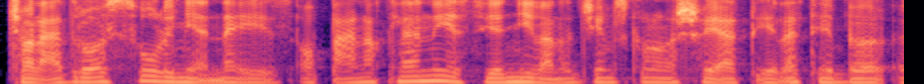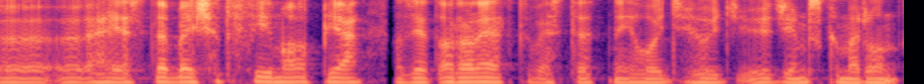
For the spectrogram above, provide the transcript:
családról szól, hogy milyen nehéz apának lenni, ezt ugye nyilván a James Cameron a saját életéből ö, ö, helyezte be, és hát a film alapján azért arra lehet követetni, hogy, hogy James Cameron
